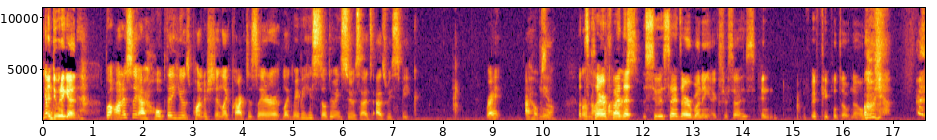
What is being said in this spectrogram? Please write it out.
Yep. And do it again. But honestly, I hope that he was punished in like practice later. Like maybe he's still doing suicides as we speak. Right? I hope Yeah. so. Let's clarify that suicides are a running exercise. In if people don't know. Oh yeah.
